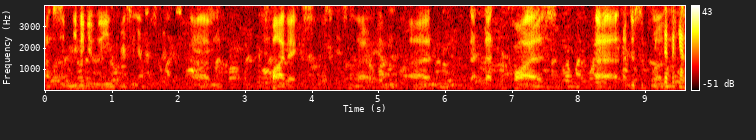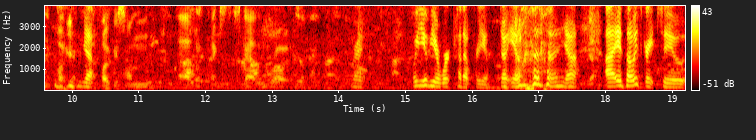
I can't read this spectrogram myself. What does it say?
uh, significantly increasing our um, 5x what it is today. And uh, that, that requires uh, a discipline Significant. and a fo- Yeah. a focus on uh, what it takes to scale and grow. So, Right. Well, you have your work cut out for you, don't you? yeah. Yeah. Uh, it's always great to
